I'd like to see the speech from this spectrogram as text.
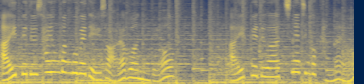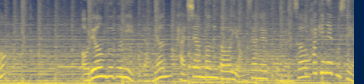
아이패드 사용 방법에 대해서 알아보았는데요. 아이패드와 친해진 것 같나요? 어려운 부분이 있다면 다시 한 번 더 영상을 보면서 확인해 보세요.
